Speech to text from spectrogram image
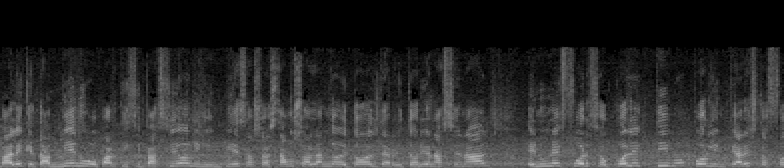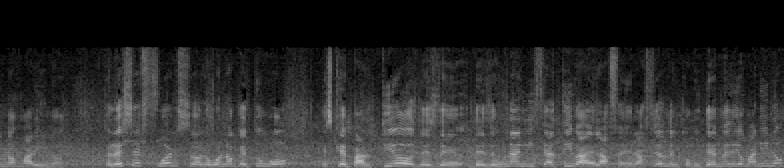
¿vale? Que también hubo participación y limpieza. O sea, estamos hablando de todo el territorio nacional en un esfuerzo colectivo por limpiar estos fondos marinos. Pero ese esfuerzo, lo bueno que tuvo es que partió desde, desde una iniciativa de la Federación del Comité de Medio Marino,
